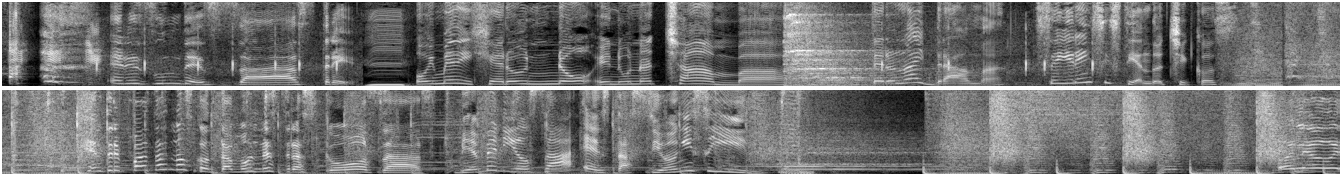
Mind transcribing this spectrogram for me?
Eres un desastre. Hoy me dijeron no en una chamba. Pero no hay drama. Seguiré insistiendo, chicos. Entre patas nos contamos nuestras cosas. Bienvenidos a Estación Isil. Hola, hola,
